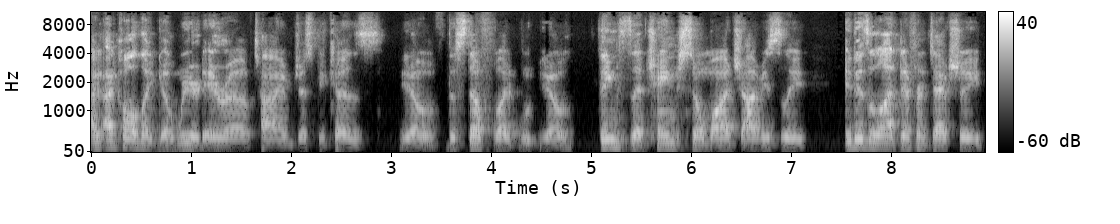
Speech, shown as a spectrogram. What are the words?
I, I call it like a weird era of time just because, you know, the stuff like you know, things that change so much, obviously it is a lot different to actually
